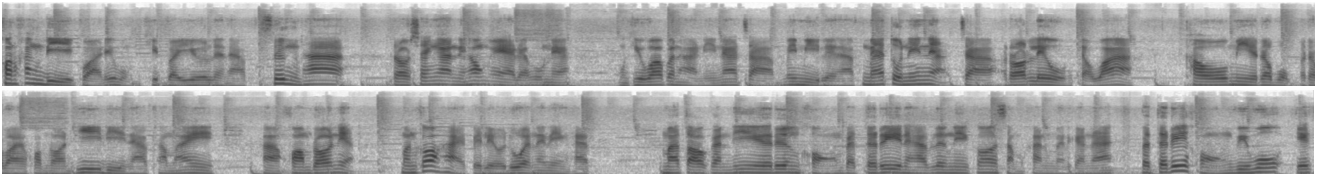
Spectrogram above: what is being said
ค่อนข้างดีกว่าที่ผมคิดไว้เยอะเลยนะครับ ซึ่งถ้าเราใช้งานในห้องแอร์อะไรพวกเนี้ยผมคิดว่าปัญหานี้น่าจะไม่มีเลยนะครับ แม้ตัวนี้เนี่ยจะร้อนเร็ว แต่ว่าเขามีระบบระบายความร้อนที่ดีนะครับทำให้ความร้อนเนี่ยมันก็หายไปเร็วด้วยนั่นเองครับมาต่อกันที่เรื่องของแบตเตอรี่นะครับ เรื่องนี้ก็สำคัญเหมือนกันนะ แบตเตอรี่ของ vivo x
